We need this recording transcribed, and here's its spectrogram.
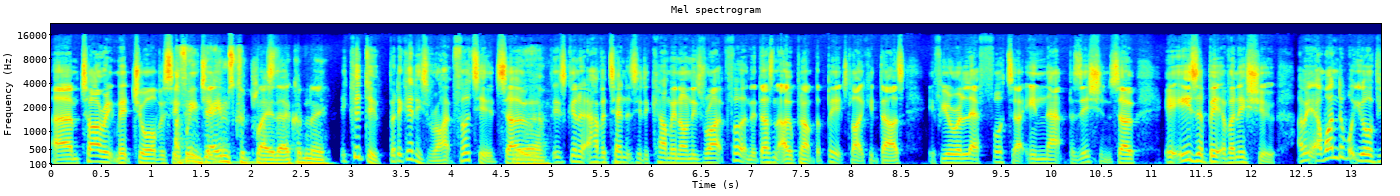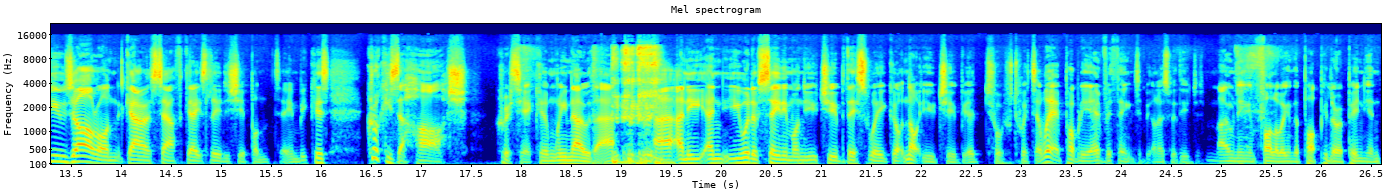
Um, Tyrick Mitchell, obviously, I think James could play there, couldn't he? he could do, but again, he's right-footed, so Yeah. it's going to have a tendency to come in on his right foot, and it doesn't open up the pitch like it does if you're a left footer in that position. So it is a bit of an issue. I mean, I wonder what your views are on Gareth Southgate's leadership on the team because Crookie's a harsh critic, and we know that. uh, and he and you would have seen him on YouTube this week, or not YouTube, uh, tw- Twitter, well, probably everything to be honest with you, just moaning and following the popular opinion.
